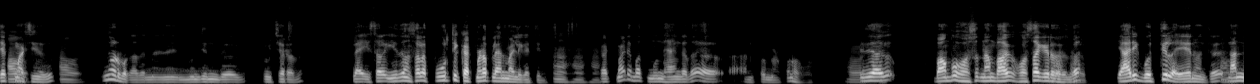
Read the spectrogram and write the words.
ಚೆಕ್ ಮಾಡಿಸಿದ್ವಿ. ನೋಡ್ಬೇಕು ಅದನ್ನ ಮುಂದಿನ ಫ್ಯೂಚರ್ ಅದು ಈ ಸಲ ಇದೊಂದ್ಸಲ ಪೂರ್ತಿ ಕಟ್ ಮಾಡೋ ಪ್ಲಾನ್ ಮಾಡ್ಲಿಕ್ಕೆ. ಕಟ್ ಮಾಡಿ ಮತ್ತೆ ಮುಂದೆ ಹೆಂಗದ ಅನುಕೂಲ ಮಾಡ್ಕೊಂಡು ಹೋಗ್ಬೋದು ಹೌದು. ಇದು ಬಾಂಬು ಹೊಸ ನಮ್ಮ ಭಾಗ ಹೊಸಾಗಿರೋದ್ರಿಂದ ಯಾರಿಗೂ ಯಾರಿಗ್ ಗೊತ್ತಿಲ್ಲ ಏನು ಅಂತ. ನನ್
